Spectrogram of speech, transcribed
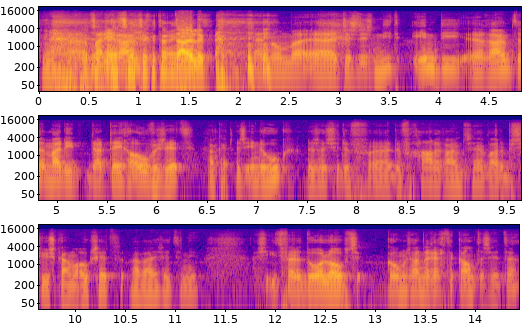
vinden. Ja, dat maar is die het ruimte- secretariaat. Duidelijk. En om, eh, het is dus niet in die eh, ruimte, maar die daar tegenover zit. Oké. Dus in de hoek. Dus als je de, de vergaderruimte hebt waar de bestuurskamer ook zit, waar wij zitten nu. Als je iets verder doorloopt, komen ze aan de rechterkant te zitten.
